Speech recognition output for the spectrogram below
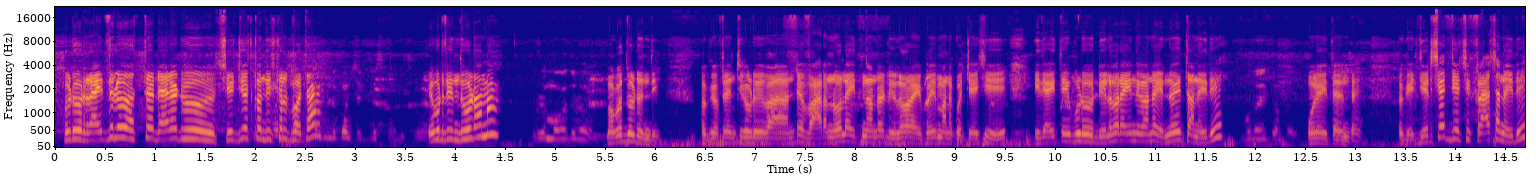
ఇప్పుడు రైతులు వస్తే డైరెక్ట్ చెక్ చేసుకొని తీసుకెళ్ళిపోవచ్చా? ఇప్పుడు దీని దూడనా ఇప్పుడు మగదుడు ఉంది. మగదూడు ఉంది ఓకే ఫ్రెండ్స్ ఇప్పుడు అంటే వారం రోజులు అవుతుందంట డెలివరీ అయిపోయి మనకు వచ్చేసి ఇది అయితే ఇప్పుడు డెలివరీ అయింది కానీ ఎన్నో అవుతాను ఇది? మూడు అవుతాయి ఉంటాయి. ఓకే జెర్సీ జెర్సీ క్రాస్ అన్న ఇది?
